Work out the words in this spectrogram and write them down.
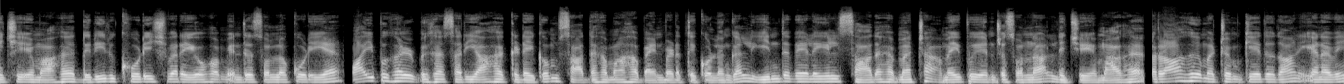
நிச்சயமாக திடீர் கோடீஸ்வர யோகம் என்று சொல்லக்கூடிய வாய்ப்புகள் மிக சரியாக கிடைக்கும். சாதகமாக பயன்படுத்திக் கொள்ளுங்கள். இந்த வேளையில் சாதகமற்ற அமைப்பு என்று சொன்னால் நிச்சயமாக ராகு மற்றும் கேதுதான் எனவே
